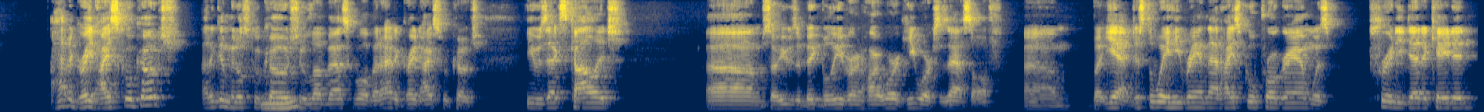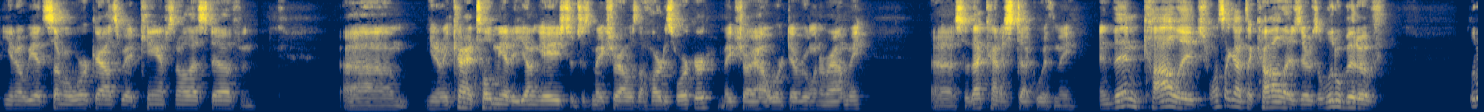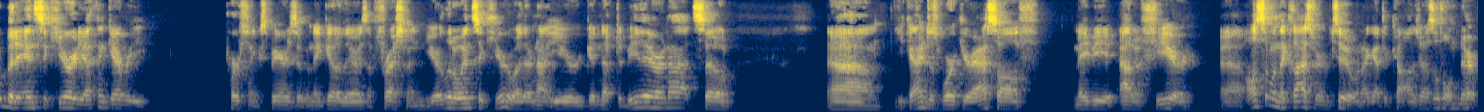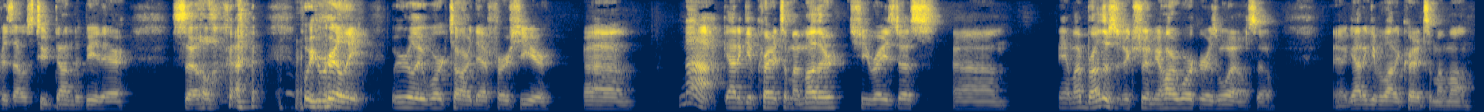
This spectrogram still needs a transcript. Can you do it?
I had a great high school coach. I had a good middle school coach who loved basketball, but I had a great high school coach. He was ex college, um, so he was a big believer in hard work. He works his ass off. Um, but yeah, just the way he ran that high school program was pretty dedicated. You know, we had summer workouts, we had camps and all that stuff, and um, you know, he kind of told me at a young age to just make sure I was the hardest worker, make sure I outworked everyone around me. Uh, so that kind of stuck with me. And then college, once I got to college, there was a little bit of a little bit of insecurity. I think every person experiences it when they go there as a freshman. You're a little insecure whether or not you're good enough to be there or not. So um, you kind of just work your ass off, maybe out of fear. Uh, also in the classroom too. When I got to college, I was a little nervous. I was too dumb to be there. So we really, we really worked hard that first year. Um, nah, got to give credit to my mother. She raised us. Um, yeah, my brother's an extremely hard worker as well. So yeah, got to give a lot of credit to my mom.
